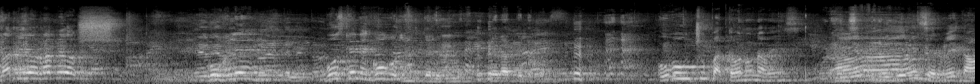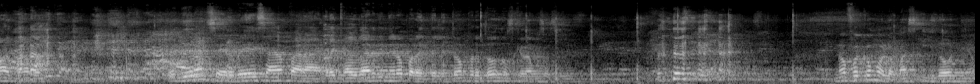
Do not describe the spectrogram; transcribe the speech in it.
Rápido, rápido. Shh. Googleen. Busquen en Google. Hubo un chupatón una vez. Le dieron cerveza. No, no, no. Dieron cerveza para recaudar dinero para el Teletón, pero todos nos quedamos así. No fue como lo más idóneo.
